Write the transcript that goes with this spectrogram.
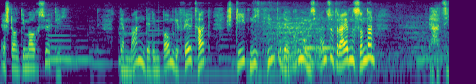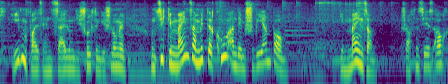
erstaunt die Maus wirklich. Der Mann, der den Baum gefällt hat, steht nicht hinter der Kuh, um sie anzutreiben, sondern er hat sich ebenfalls ein Seil um die Schultern geschlungen und zieht gemeinsam mit der Kuh an dem schweren Baum. Gemeinsam schaffen sie es auch,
